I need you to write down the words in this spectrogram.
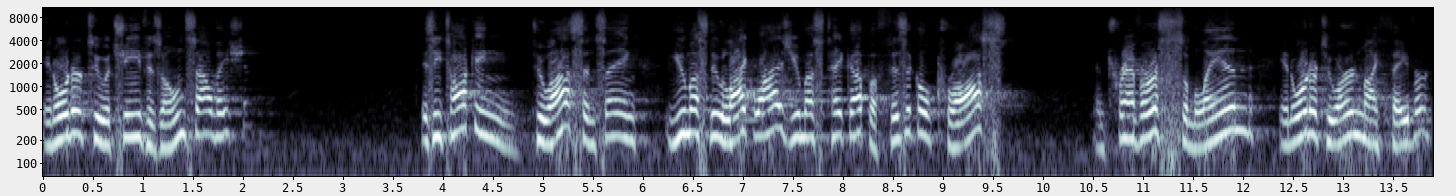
in order to achieve his own salvation? Is he talking to us and saying, you must do likewise, you must take up a physical cross and traverse some land in order to earn my favor?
